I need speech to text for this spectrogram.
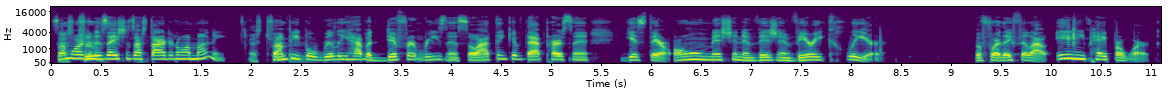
some That's true. organizations are started on money. That's true. Some people really have a different reason. So I think if that person gets their own mission and vision very clear before they fill out any paperwork,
